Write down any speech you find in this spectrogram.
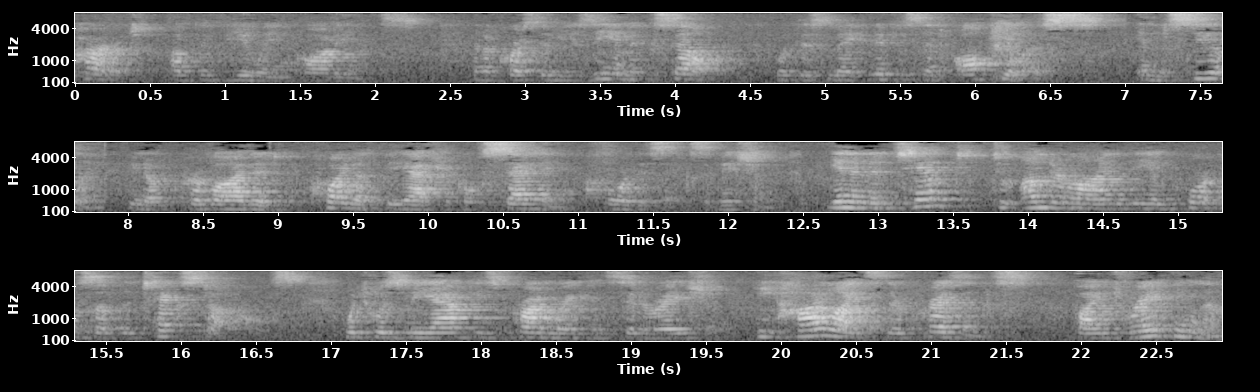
part of the viewing audience. And of course, the museum itself, with this magnificent oculus in the ceiling, you know, provided quite a theatrical setting for this exhibition. In an attempt to underline the importance of the textiles, which was Miyake's primary consideration, he highlights their presence by draping them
